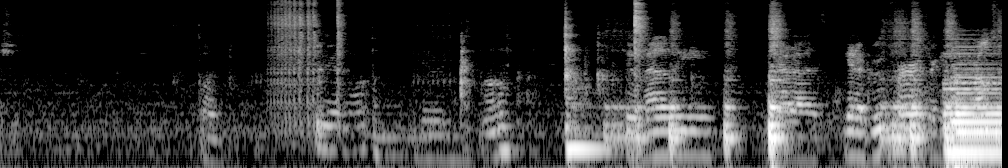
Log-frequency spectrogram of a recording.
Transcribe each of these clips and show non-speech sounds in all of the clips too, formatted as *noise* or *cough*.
on, but Kiyoshi. One. Two, you guys want? Uh-huh. Do a melody. You gotta get a group first or get some drums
